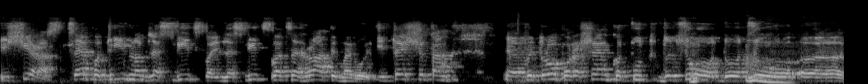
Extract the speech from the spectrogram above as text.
І ще раз, це потрібно для слідства, і для слідства це гратиме роль. І те, що там Петро Порошенко тут до цього до цього е,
